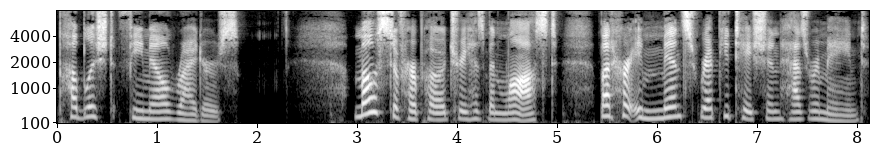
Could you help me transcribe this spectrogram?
published female writers. Most of her poetry has been lost, but her immense reputation has remained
